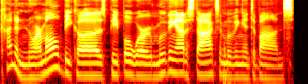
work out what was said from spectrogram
kind of normal because people were moving out of stocks and moving into bonds.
